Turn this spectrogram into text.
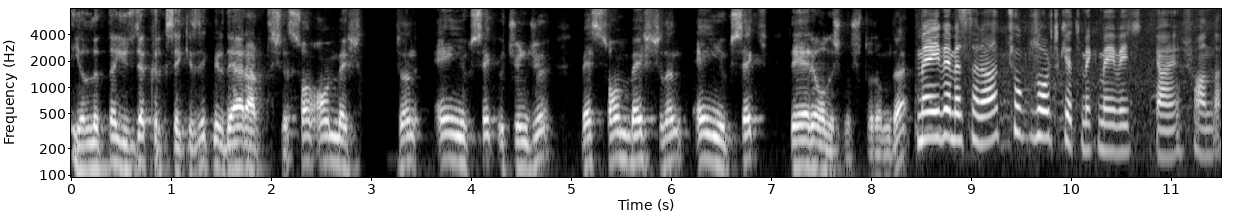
yıllıkta %48'lik bir değer artışı. Son 15 yılın en yüksek üçüncü ve son 5 yılın en yüksek değeri oluşmuş durumda. Meyve mesela çok zor tüketmek meyve yani şu anda.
